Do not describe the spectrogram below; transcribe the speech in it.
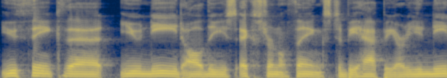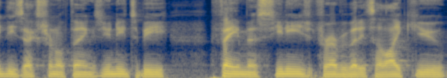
you think that you need all these external things to be happy, or you need these external things. You need to be famous. You need for everybody to like you.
